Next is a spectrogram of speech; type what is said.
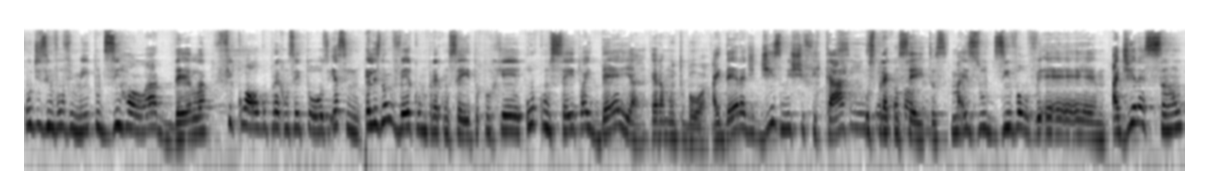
o desenvolvimento, o desenrolar dela ficou algo preconceituoso. E assim, eles não vê como preconceito, porque o conceito, a ideia era muito boa. A ideia era de desmistificar sim, os sim, preconceitos, mas o desenvolver, é, é, é, a direção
